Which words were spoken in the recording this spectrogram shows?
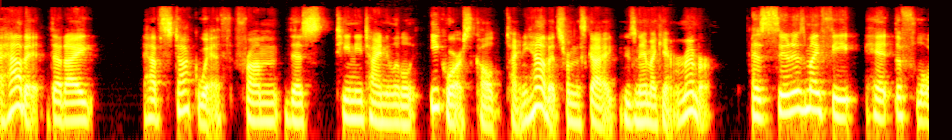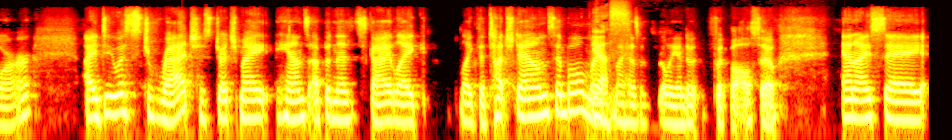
a habit that I have stuck with from this teeny tiny little e-course called Tiny Habits from this guy whose name I can't remember. As soon as my feet hit the floor, I do a stretch. I stretch my hands up in the sky like like the touchdown symbol. My, Yes. my husband's really into football. So and I say,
